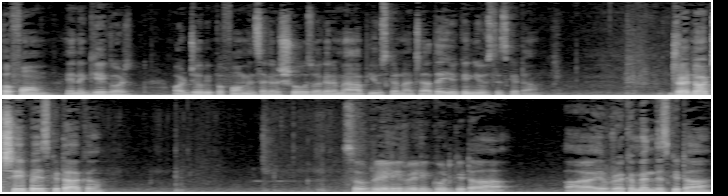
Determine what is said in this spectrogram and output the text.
perform in a gig और और जो भी परफॉर्मेंस अगर शोज़ वगैरह में आप यूज़ करना चाहते हैं you can use this guitar dreadnought shape है इस गिटार का। So really really good guitar I recommend this guitar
